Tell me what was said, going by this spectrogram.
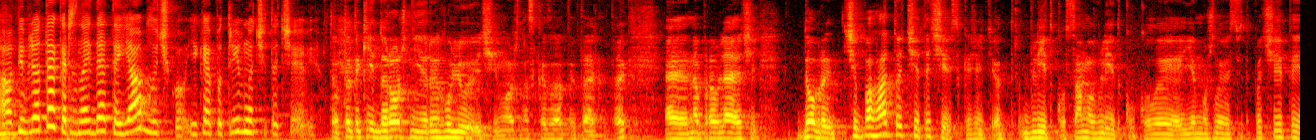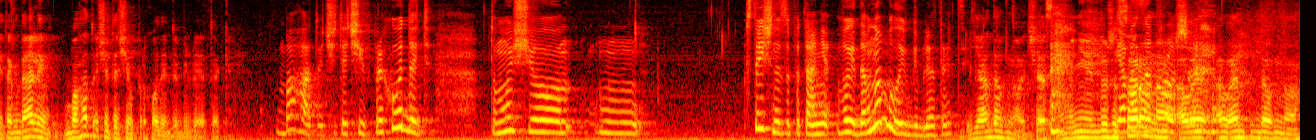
а бібліотекар знайде те яблучко, яке потрібно читачеві. Тобто такий дорожній регулюючий, можна сказати так, так? Е, направляючий. Добре, чи багато читачів, скажіть, от влітку, саме влітку, коли є можливість відпочити і так далі, багато читачів приходить до бібліотеки? Багато читачів приходять, тому що встрічне запитання: ви давно були в бібліотеці? Я давно, чесно. Мені дуже Я соромно, але, але давно.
